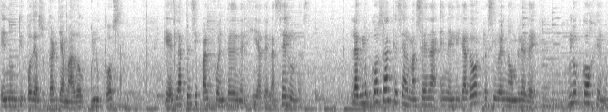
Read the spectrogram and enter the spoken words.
en un tipo de azúcar llamado glucosa, que es la principal fuente de energía de las células. La glucosa que se almacena en el hígado recibe el nombre de glucógeno.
